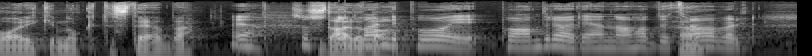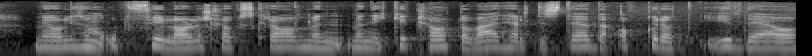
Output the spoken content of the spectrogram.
var ikke nok til stede ja. Så stod veldig på, i, på andre arenaer, hadde travelt med å liksom oppfylle alle slags krav, men, men ikke klarte å være helt til stede akkurat i det å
